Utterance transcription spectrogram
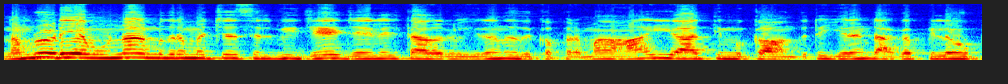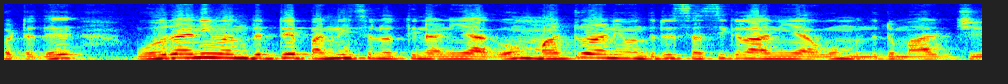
நம்மளுடைய முன்னாள் முதலமைச்சர் செல்வி ஜெய ஜெயலலிதா அவர்கள் இறந்ததுக்கு அப்புறமா அஇஅதிமுக வந்துட்டு இரண்டாக பிளவுபட்டது. ஒரு அணி வந்துட்டு பன்னீர்செல்வத்தின் அணியாகவும் மற்றொரு அணி வந்துட்டு சசிகலா அணியாகவும் வந்துட்டு மாறிடுச்சு.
